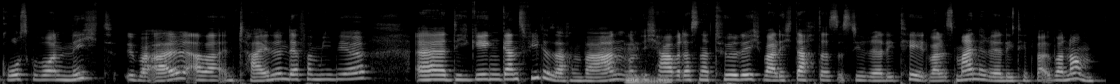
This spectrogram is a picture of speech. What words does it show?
groß geworden. Nicht überall, aber in Teilen der Familie, äh, die gegen ganz viele Sachen waren. Und ich habe das natürlich, weil ich dachte, es ist die Realität, weil es meine Realität war, übernommen.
